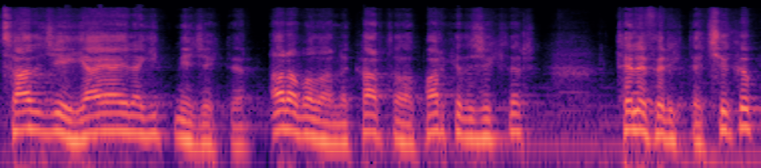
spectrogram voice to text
sadece yayayla gitmeyecekler. Arabalarını Kartal'a park edecekler. Teleferikte çıkıp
